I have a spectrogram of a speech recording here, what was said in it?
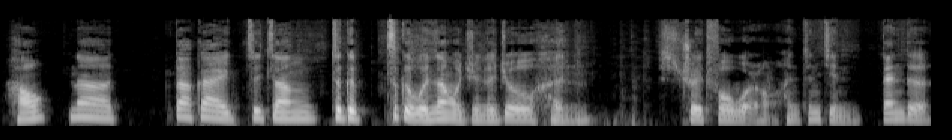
好，那大概这张这个这个文章我觉得就很 straightforward 吼，很很简单的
